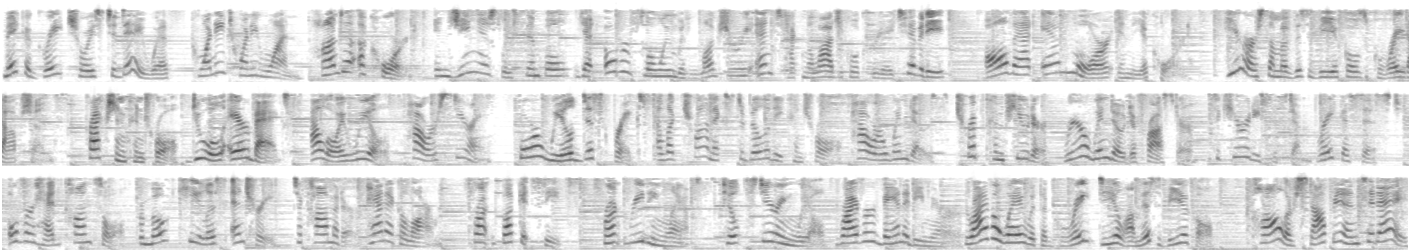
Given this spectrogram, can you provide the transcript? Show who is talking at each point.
Speaker 1: Make a great choice today with 2021 Honda Accord. Ingeniously simple, yet overflowing with luxury and technological creativity, all that and more in the Accord. Here are some of this vehicle's great options. Traction control, dual airbags, alloy wheels, power steering, four-wheel disc brakes, electronic stability control, power windows, trip computer, rear window defroster, security system, brake assist, overhead console, remote keyless entry, tachometer, panic alarm, front bucket seats, front reading lamps, tilt steering wheel, driver vanity mirror. Drive away with a great deal on this vehicle. Call or stop in today.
